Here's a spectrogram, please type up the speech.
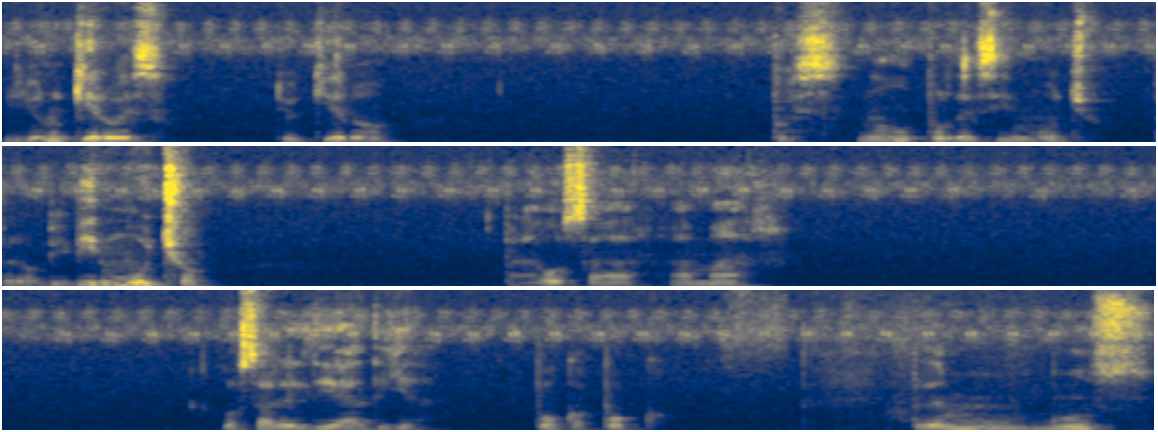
Y yo no quiero eso. Yo quiero, pues, no por decir mucho, pero vivir mucho para gozar, amar, gozar el día a día, poco a poco. Perdemos,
